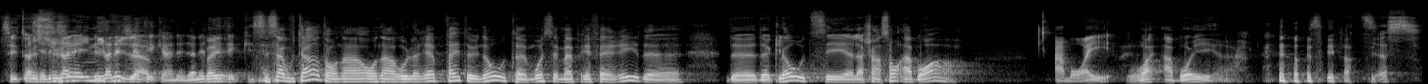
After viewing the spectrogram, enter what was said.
C'est un Ah, des sujet années, des années inépuisable. hein, des années Ben, poétiques. si ça vous tente, on en, on enroulerait peut-être une autre. Moi, c'est ma préférée de, de, de Claude. C'est la chanson À boire. Bon, ouais. Ouais, à boire. c'est parti. Yes.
